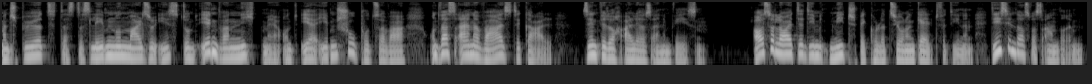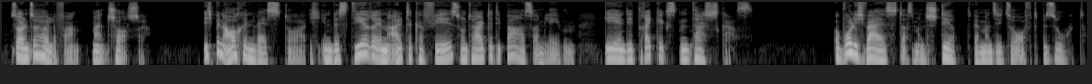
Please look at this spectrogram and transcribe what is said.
Man spürt, dass das Leben nun mal so ist und irgendwann nicht mehr und er eben Schuhputzer war. Und was einer war, ist egal. Sind wir doch alle aus einem Wesen. Außer Leute, die mit Mietspekulationen Geld verdienen. Die sind aus was anderem, sollen zur Hölle fahren, meint George. Ich bin auch Investor. Ich investiere in alte Cafés und halte die Bars am Leben. Gehe in die dreckigsten Taschkas. Obwohl ich weiß, dass man stirbt, wenn man sie zu oft besucht.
